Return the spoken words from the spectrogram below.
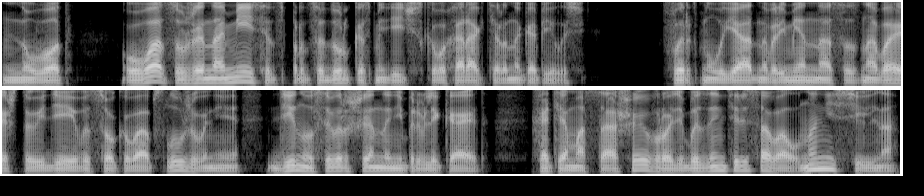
Ну вот, у вас уже на месяц процедур косметического характера накопилось. Фыркнул я, одновременно осознавая, что идея высокого обслуживания Дину совершенно не привлекает, хотя массаж ее вроде бы заинтересовал, но не сильно.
